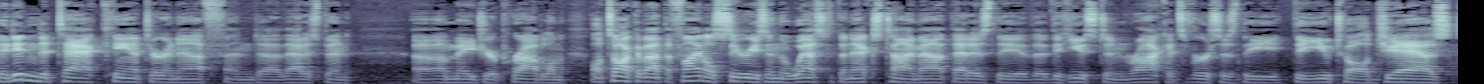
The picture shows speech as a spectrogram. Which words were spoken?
they didn't attack Kanter enough, and uh, that has been a major problem. I'll talk about the final series in the West at the next time out. That is the the, the Houston Rockets versus the the Utah Jazz.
